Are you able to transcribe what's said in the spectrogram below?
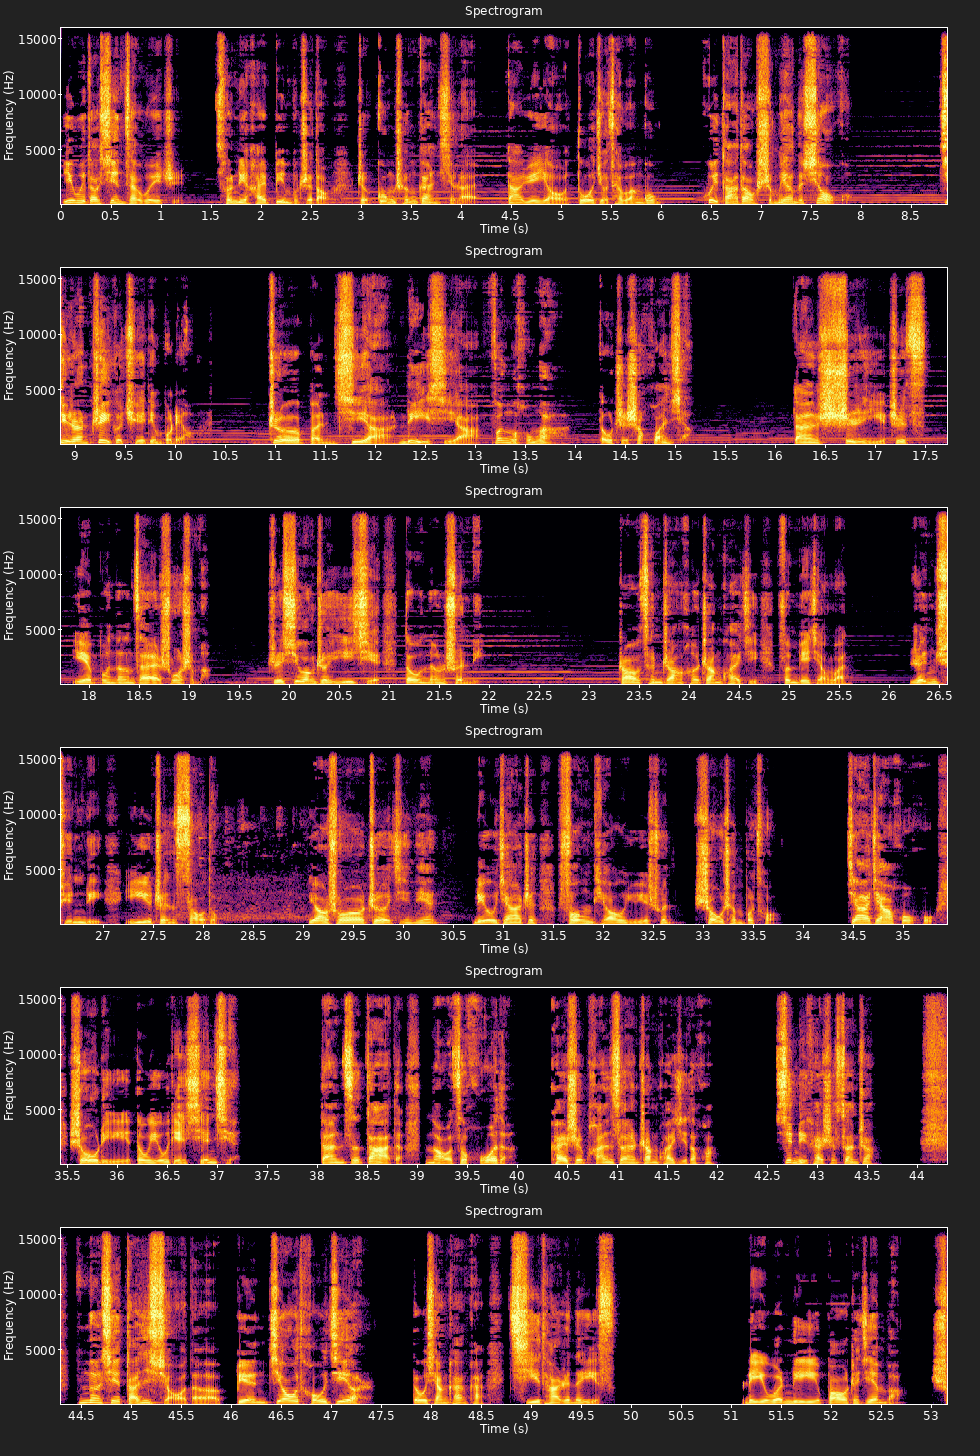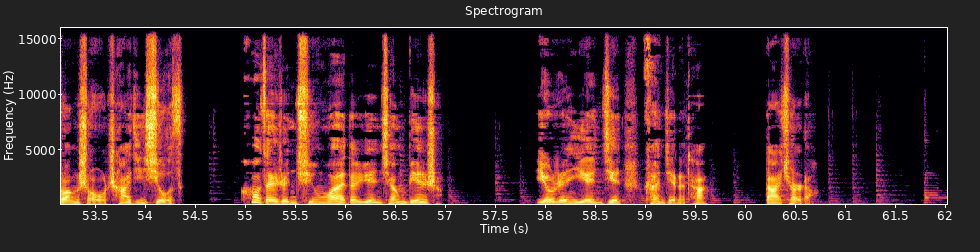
因为到现在为止，村里还并不知道这工程干起来大约要多久才完工，会达到什么样的效果。既然这个确定不了，这本期啊，利息啊，分红啊，都只是幻想。但事已至此，也不能再说什么，只希望这一切都能顺利。赵村长和张会计分别讲完，人群里一阵骚动。要说这几年刘家镇风调雨顺，收成不错，家家户户手里都有点闲钱，胆子大的，脑子活的。开始盘算张会计的话，心里开始算账。那些胆小的便交头接耳，都想看看其他人的意思。李文丽抱着肩膀，双手插进袖子，靠在人群外的院墙边上。有人眼尖看见了他，打趣道：“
